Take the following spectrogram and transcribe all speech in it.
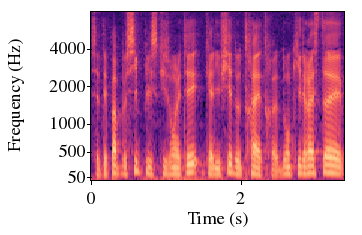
c'était pas possible puisqu'ils ont été qualifiés de traîtres. Donc il restait,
